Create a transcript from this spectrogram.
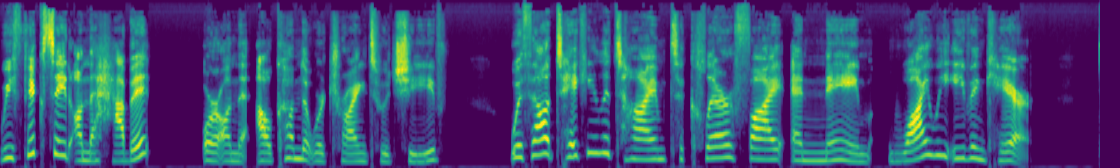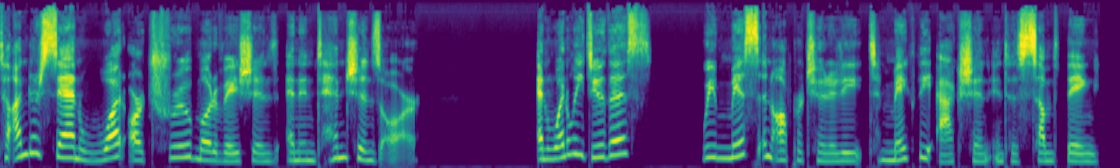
We fixate on the habit or on the outcome that we're trying to achieve without taking the time to clarify and name why we even care, to understand what our true motivations and intentions are and when we do this, we miss an opportunity to make the action into something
